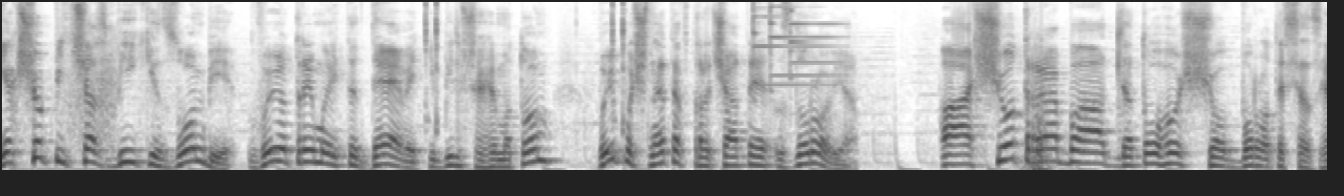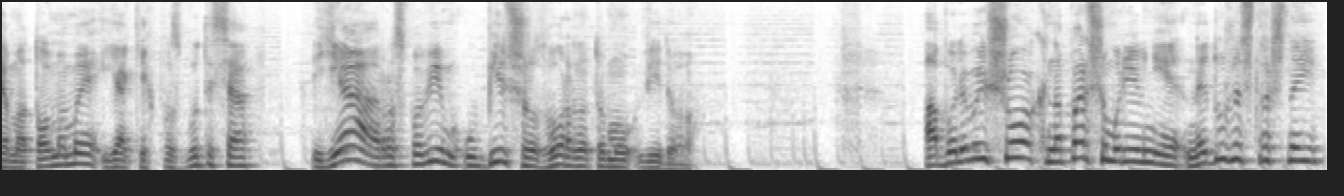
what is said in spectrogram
Якщо під час бійки зомбі ви отримаєте 9 і більше гематом, ви почнете втрачати здоров'я. А що треба для того, щоб боротися з гематомами, як їх позбутися, я розповім у більш розгорнутому відео. А больовий шок на першому рівні не дуже страшний.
